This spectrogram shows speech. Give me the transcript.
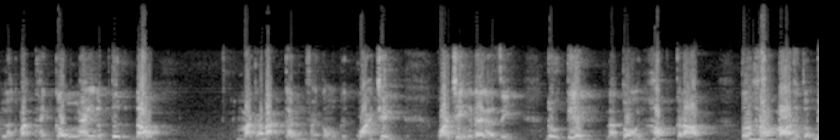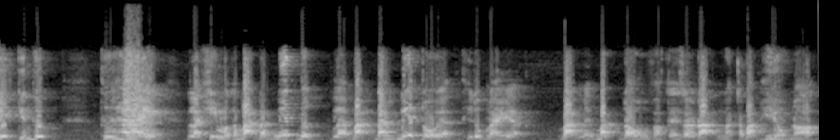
là các bạn thành công ngay lập tức được đâu mà các bạn cần phải có một cái quá trình quá trình ở đây là gì? Đầu tiên là tôi học cái đó. Tôi học đó thì tôi biết kiến thức. Thứ hai là khi mà các bạn đã biết được là bạn đang biết rồi thì lúc này bạn mới bắt đầu vào cái giai đoạn là các bạn hiểu nó.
